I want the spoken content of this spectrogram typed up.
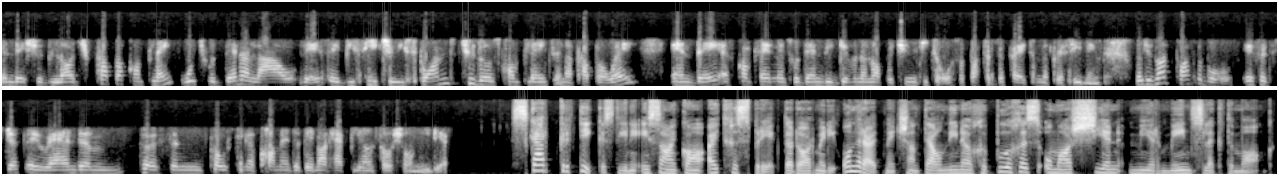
then they should lodge proper complaint, which would then allow the SABC to respond to those complaints in a proper way, and they, as complainants, would then be given an opportunity to also participate in the proceedings, which is not possible if it's just a random person posting a comment that they're not happy on social media. Skerp kritiek is teen die SAIK uitgespreek dat daar met die onderhoud met Chantel Nino gepoog is om haar seun meer menslik te maak.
